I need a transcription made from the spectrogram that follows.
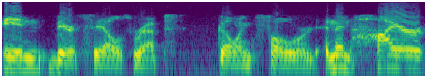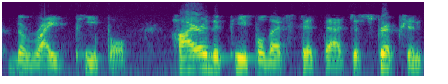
in their sales reps going forward, and then hire the right people. Hire the people that fit that description.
